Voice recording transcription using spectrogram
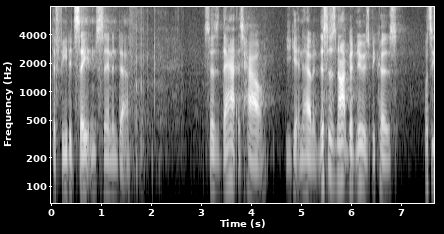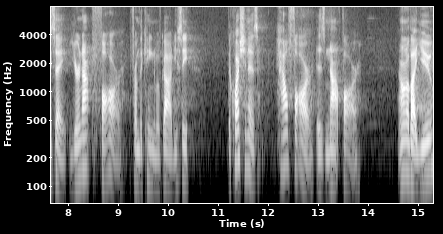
defeated Satan, sin, and death. He says that is how you get into heaven. This is not good news because, what's he say? You're not far from the kingdom of God. You see, the question is, how far is not far? I don't know about you,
